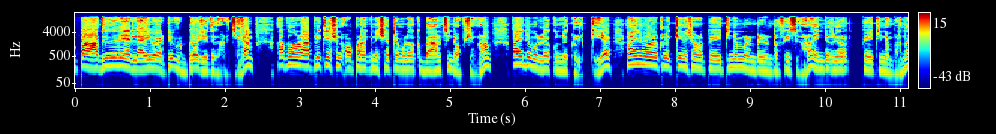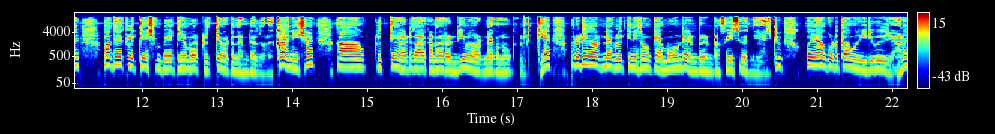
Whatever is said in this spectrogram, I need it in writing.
അപ്പോൾ ആദ്യം തന്നെ ഞാൻ ലൈവായിട്ട് വിഡ്രോ ചെയ്ത് കാണിച്ചു തരാം. അപ്പോൾ നമ്മൾ ആപ്ലിക്കേഷൻ ഓപ്പൺ ആക്കിയതിന് ശേഷം മുകളിൽ നമുക്ക് ബാലൻസിന്റെ ഓപ്ഷൻ കാണാം. അപ്പോൾ അതിന്റെ മുകളിലേക്ക് ഒന്ന് ക്ലിക്ക് ചെയ്യുക. അതിന് മുകളിൽ ക്ലിക്ക് ചെയ്തതിന് ശേഷം നമ്മുടെ പേ ടി നമ്പർ ഉണ്ട് ഇന്റർഫേസ് കാണാം. അതിന്റെ റിയർ പേ ടി നമ്പറിന് അപ്പോൾ അതേ ക്ലിക്ക് ചെയ്യുന്ന ശേഷം പേ ടി നമ്പർ കൃത്യമായിട്ട് എന്റർ ചെയ്ത് കൊടുക്കുക. അതിന് ശേഷം കൃത്യമായിട്ട് താഴെ കാണുന്ന റെഡീം എന്ന് ഉടനെ നമുക്ക് ക്ലിക്ക് ചെയ്യുക അപ്പോൾ റെഡി എന്ന് പറഞ്ഞാൽ ക്ലിക്ക് ചെയ്യുന്ന നമുക്ക് എമൗണ്ട് എന്റർ ഇന്റർഫേസ് വരുന്നതായിരിക്കും. അപ്പോൾ ഞാൻ കൊടുക്കാൻ പോകുന്നത് ഇരുപത് രൂപയാണ്.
